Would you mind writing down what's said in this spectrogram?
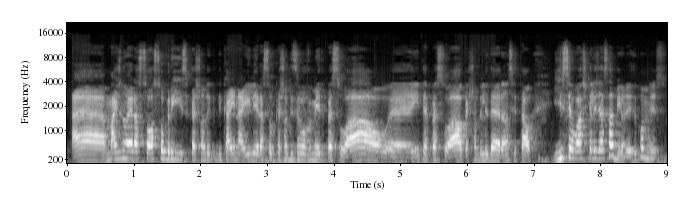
uh, mas não era só sobre isso, questão de, de, cair na ilha, era sobre questão de desenvolvimento pessoal, é, interpessoal, questão de liderança e tal. Isso eu acho que eles já sabiam desde o começo.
